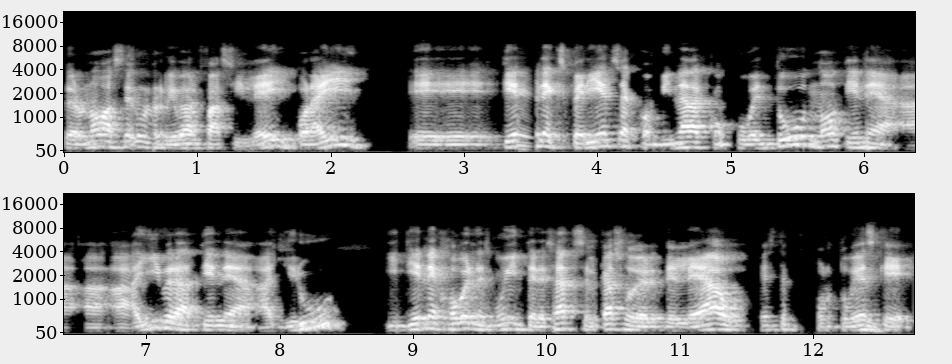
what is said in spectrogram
pero no va a ser un rival fácil. ¿eh? Y por ahí eh, tiene experiencia combinada con juventud, ¿no? Tiene a, a, Ibra, tiene a, a, y tiene jóvenes muy interesantes. El caso de, de Leao, este portugués que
